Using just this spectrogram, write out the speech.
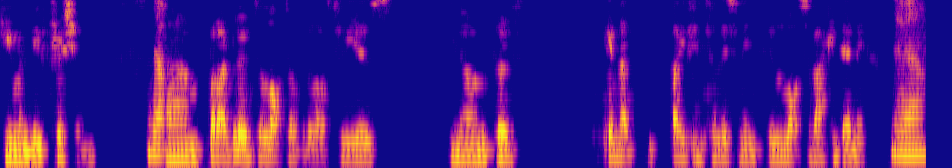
human nutrition. Yeah. Um, but I've learned a lot over the last two years, you know, and of taken that dive into listening to lots of academics. Yeah.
